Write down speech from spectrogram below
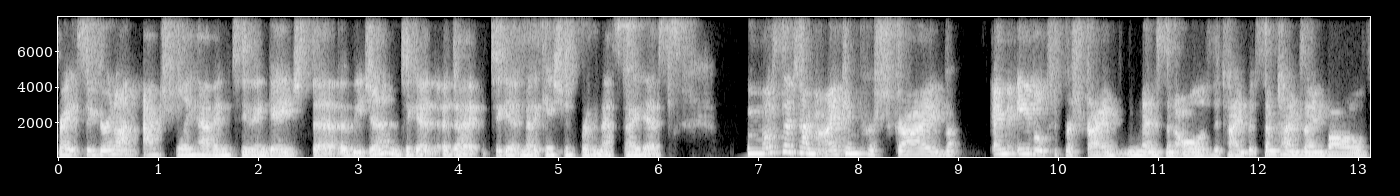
right. So you're not actually having to engage the OB-GYN to get a diet, to get medication for the mastitis. Most of the time I can prescribe I'm able to prescribe medicine all of the time, but sometimes I involve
